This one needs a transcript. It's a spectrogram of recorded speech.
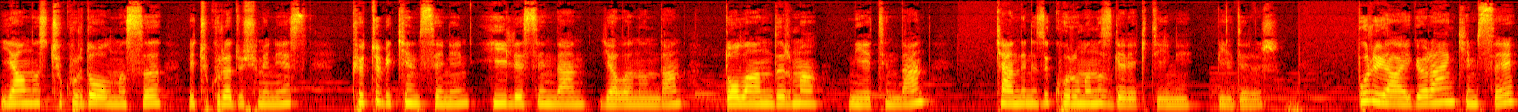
Yalnız çukurda olması ve çukura düşmeniz kötü bir kimsenin hilesinden, yalanından, dolandırma niyetinden kendinizi korumanız gerektiğini bildirir. Bu rüyayı gören kimse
